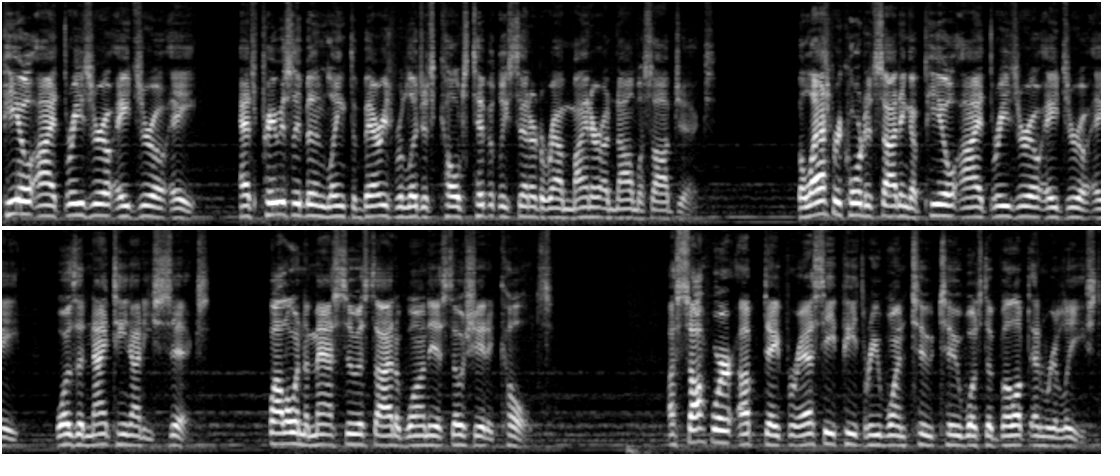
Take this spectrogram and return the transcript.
POI-30808 has previously been linked to various religious cults typically centered around minor anomalous objects. The last recorded sighting of POI-30808 was in 1996, following the mass suicide of one of the associated cults. A software update for SCP-3122 was developed and released,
